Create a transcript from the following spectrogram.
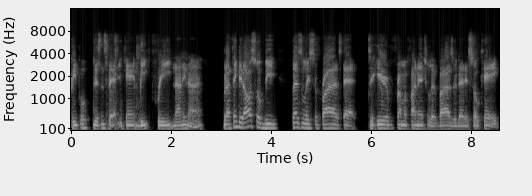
people listen to that. You can't beat free 99. But I think they'd also be pleasantly surprised that to hear from a financial advisor that it's okay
